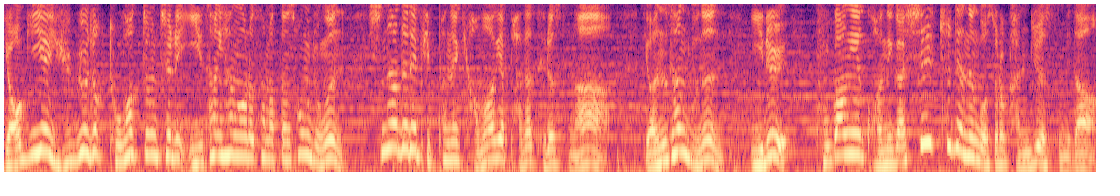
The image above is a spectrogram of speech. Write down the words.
여기에 유교적 도학 정치를 이상향으로 삼았던 성종은 신하들의 비판을 겸허하게 받아들였으나 연산군은 이를 국왕의 권위가 실추되는 것으로 간주했습니다.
